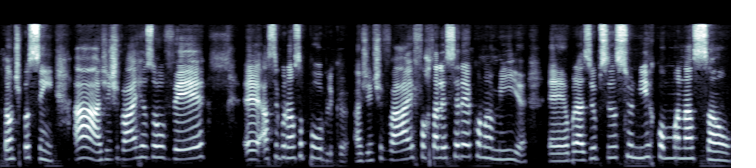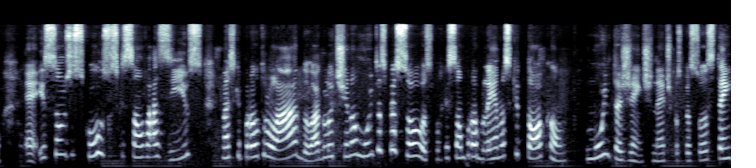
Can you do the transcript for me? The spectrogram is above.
Então, tipo assim, ah, a gente vai resolver é, a segurança pública, a gente vai fortalecer a economia, é, o Brasil precisa se unir como uma nação. É, isso são discursos que são vazios, mas que, por outro lado, aglutinam muitas pessoas, porque são problemas que tocam muita gente, né? Tipo, as pessoas têm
